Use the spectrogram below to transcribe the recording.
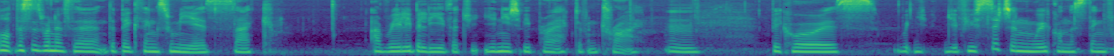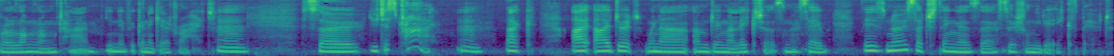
Well, this is one of the the big things for me is like I really believe that you, you need to be proactive and try. Mm. Because w- if you sit and work on this thing for a long, long time, you're never going to get it right. Mm. So you just try. Mm. Like I, I do it when I, I'm doing my lectures and I say, there's no such thing as a social media expert.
